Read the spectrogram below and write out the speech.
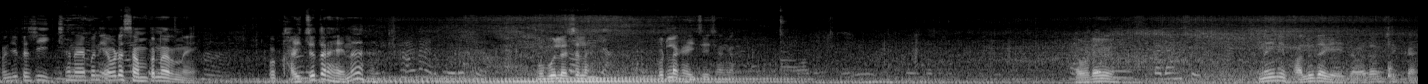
म्हणजे तशी इच्छा नाही पण एवढं संपणार नाही. मग खायचं तर आहे ना? मग बोला चला. कुठला खायचं आहे सांगा? एवढं वेळ? नाही नाही फालुदा घ्यायचा. बदाम शेक काय?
